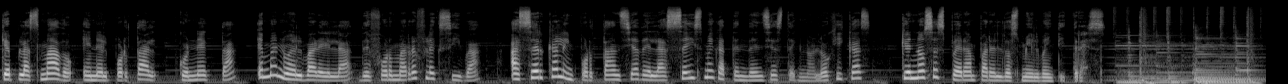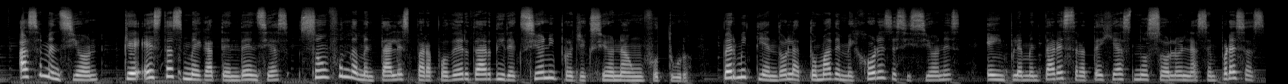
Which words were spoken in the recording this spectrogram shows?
que plasmado en el portal Conecta, Emanuel Varela, de forma reflexiva, acerca la importancia de las seis megatendencias tecnológicas que nos esperan para el 2023. Hace mención que estas megatendencias son fundamentales para poder dar dirección y proyección a un futuro, permitiendo la toma de mejores decisiones e implementar estrategias no solo en las empresas,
